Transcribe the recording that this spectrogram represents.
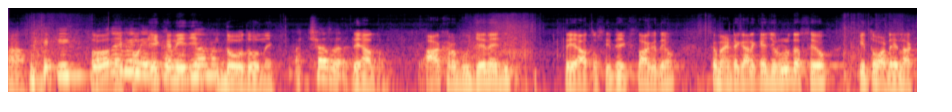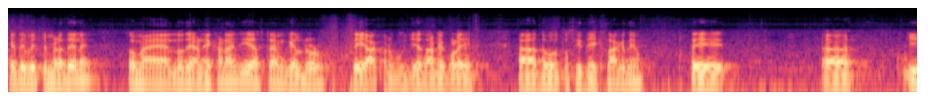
ਹਾਂ। ਕਿ ਸੋ ਉਹਦੇ ਦੇਖੋ ਮਹੀਨੇ ਇੱਕ ਨਹੀਂ ਜੀ ਦੋ ਦੋ ਨੇ। ਅੱਛਾ ਸਰ। ਤੇ ਆ ਲਓ। ਆ ਖਰਬੂਜੇ ਨੇ ਜੀ ਤੇ ਆ ਤੁਸੀਂ ਦੇਖ ਸਕਦੇ ਹੋ। ਕਮੈਂਟ ਕਰਕੇ ਜਰੂਰ ਦੱਸਿਓ ਕਿ ਤੁਹਾਡੇ ਇਲਾਕੇ ਦੇ ਵਿੱਚ ਮਿਲਦੇ ਨੇ। ਸੋ ਮੈਂ ਲੁਧਿਆਣੇ ਖੜਾ ਜੀ ਇਸ ਟਾਈਮ ਗਿੱਲ ਰੋਡ ਤੇ ਆ ਖਰਬੂਜੇ ਸਾਡੇ ਕੋਲੇ ਅ, ਦੋ ਤੁਸੀਂ ਦੇਖ ਸਕਦੇ ਹੋ। ਤੇ ਅ, ਕੀ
